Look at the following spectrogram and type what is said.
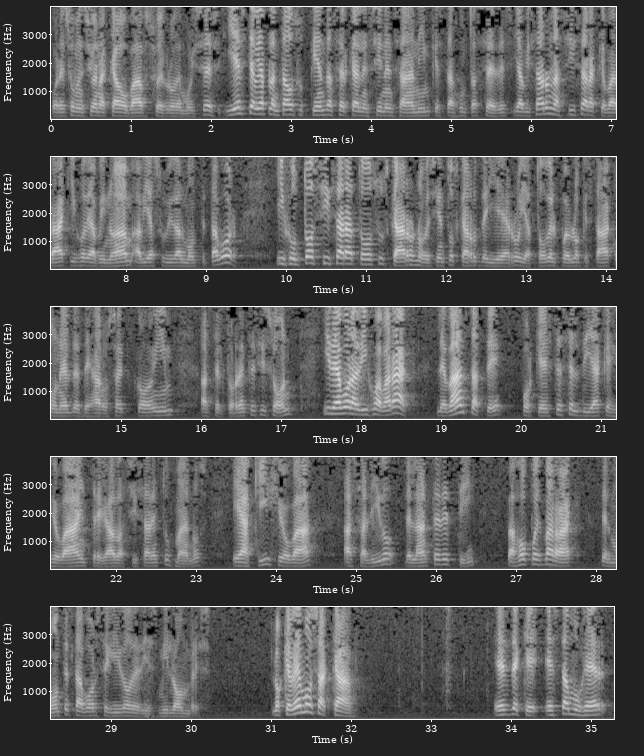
Por eso menciona acá Obab, suegro de Moisés. Y este había plantado su tienda cerca del encina en Saanim, que está junto a Sedes, y avisaron a Císara que Barak, hijo de Abinoam, había subido al monte Tabor. Y juntó Císara a todos sus carros, novecientos carros de hierro, y a todo el pueblo que estaba con él desde Jaroset Goim hasta el torrente Sison. Y Débora dijo a Barak, levántate, porque este es el día que Jehová ha entregado a Císara en tus manos, He aquí Jehová ha salido delante de ti, bajó pues Barak del monte Tabor seguido de diez mil hombres. Lo que vemos acá es de que esta mujer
